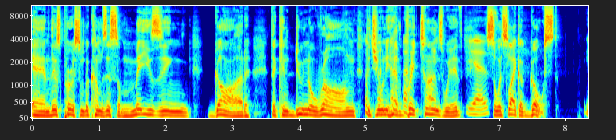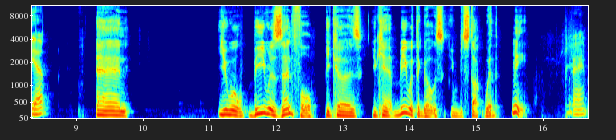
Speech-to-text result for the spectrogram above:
And this person becomes this amazing God that can do no wrong, that you only have great times with. Yes. So it's like a ghost. yep, And you will be resentful because you can't be with the ghost. You'll be stuck with me. right,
